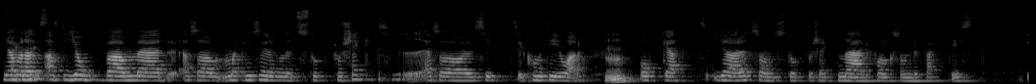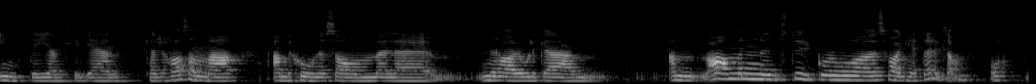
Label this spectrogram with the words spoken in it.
Ja men att, att jobba med, alltså man kan ju se det som ett stort projekt, i- alltså sitt kommittéår. Mm. Och att göra ett sånt stort projekt med folk som du faktiskt inte egentligen kanske har samma ambitioner som eller ni har olika ja, men styrkor och svagheter liksom. Och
